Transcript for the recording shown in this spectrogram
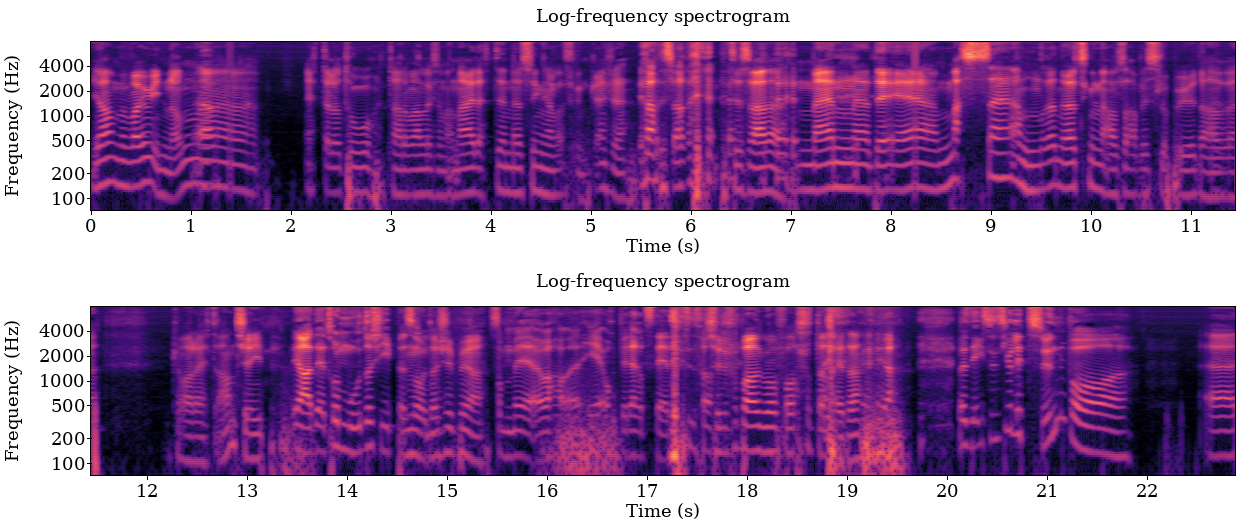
Ja, vi var jo innom Ja. uh, ett eller to der det var liksom Nei, dette nødsignalet funker ikke. Ja, dessverre. dessverre. Men uh, det er masse andre nødsignaler som har blitt sluppet ut av eh, Hva var det, et annet skip? Ja, det, jeg tror moderskipet som, Moderskipet, ja. som er, er oppi der et sted. Så. Så du får bare gå og fortsette å lete. ja. Men Jeg synes jo litt synd på uh,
